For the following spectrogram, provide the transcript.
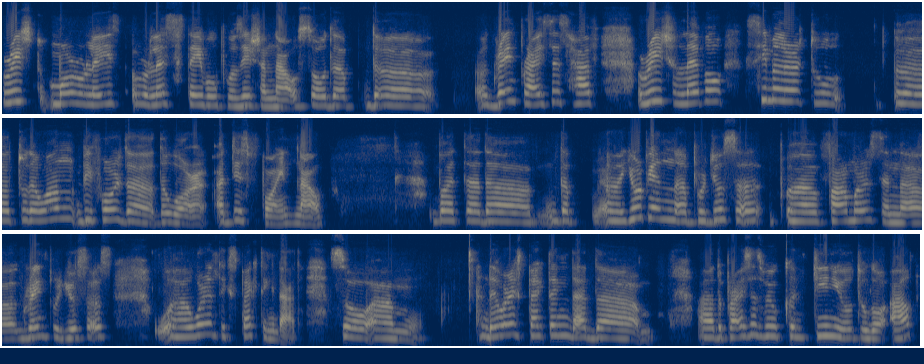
reached more or less or less stable position now. So the the uh, grain prices have reached a level similar to uh, to the one before the the war at this point now but uh, the the uh, European uh, producer uh, farmers and uh, grain producers uh, weren't expecting that. So. Um, they were expecting that the the prices will continue to go up,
